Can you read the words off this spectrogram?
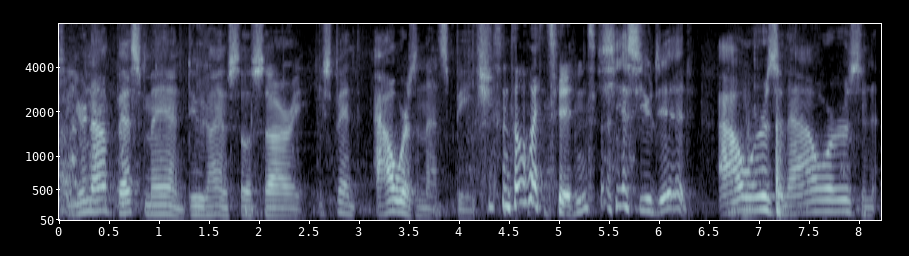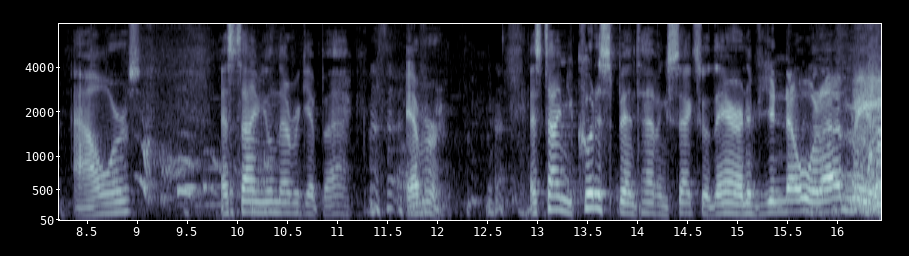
So you're not best man. Dude, I am so sorry. You spent hours in that speech. no, I didn't. yes, you did. Hours and hours and hours. That's time you'll never get back. Ever. That's time you could have spent having sex with Erin, if you know what I mean.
